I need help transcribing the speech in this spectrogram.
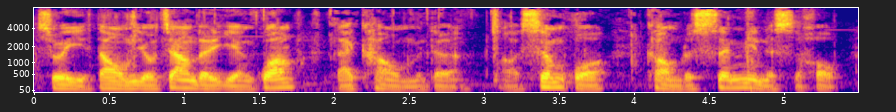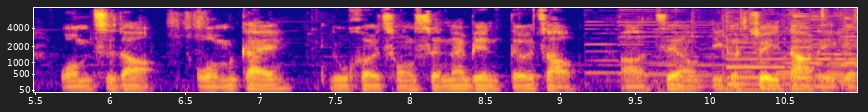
所以，当我们有这样的眼光来看我们的啊生活，看我们的生命的时候，我们知道我们该如何从神那边得着啊这样一个最大的一个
